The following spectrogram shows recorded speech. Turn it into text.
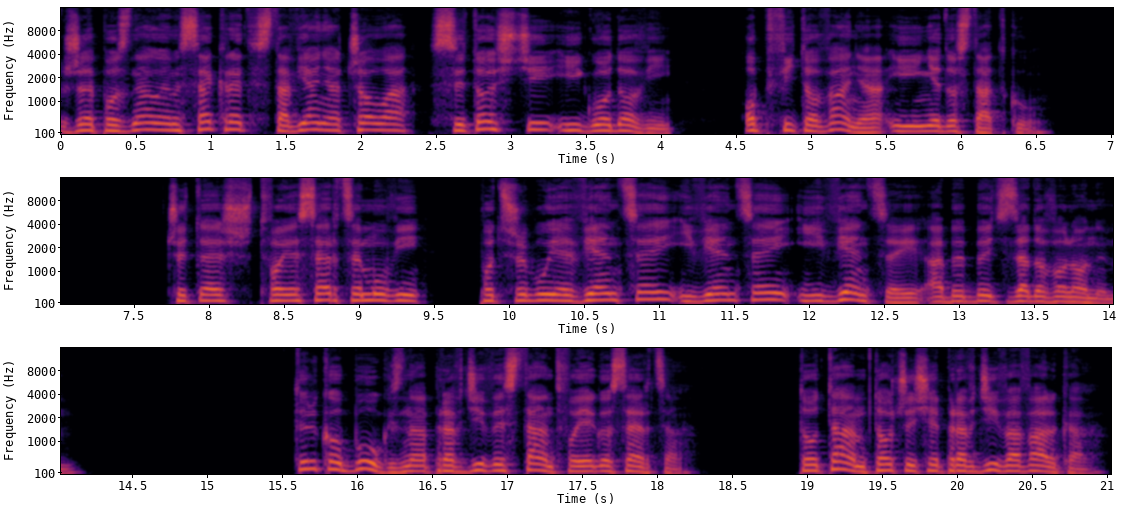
że poznałem sekret stawiania czoła sytości i głodowi, obfitowania i niedostatku. Czy też Twoje serce mówi, potrzebuję więcej i więcej i więcej, aby być zadowolonym? Tylko Bóg zna prawdziwy stan Twojego serca. To tam toczy się prawdziwa walka.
